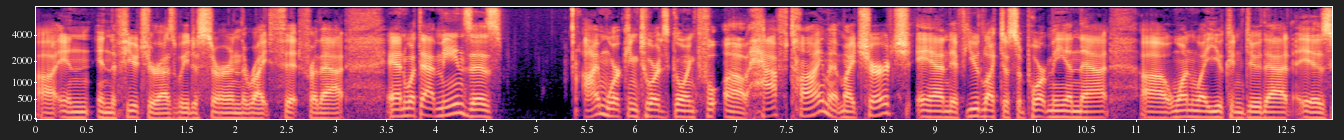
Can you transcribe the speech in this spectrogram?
uh, in in the future as we discern the right fit for that. And what that means is I'm working towards going full, uh, half time at my church, and if you'd like to support me in that, uh, one way you can do that is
